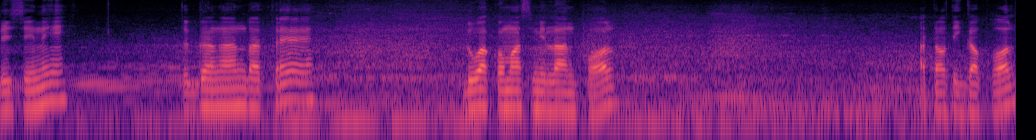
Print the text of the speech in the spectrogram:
di sini tegangan baterai 2,9 volt atau 3 volt.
